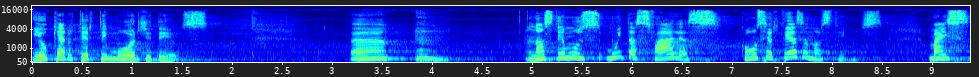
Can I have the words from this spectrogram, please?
Eu quero ter temor de Deus. Ah, nós temos muitas falhas, com certeza nós temos. Mas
